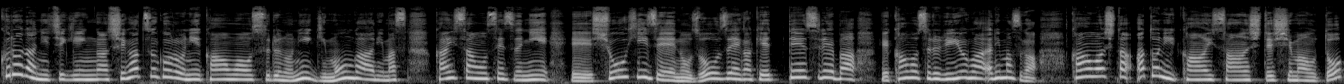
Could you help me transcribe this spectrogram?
黒田日銀が4月頃に緩和をするのに疑問があります。解散をせずに、えー、消費税の増税が決定すれば、えー、緩和する理由がありますが、緩和した後に解散してしまうと、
